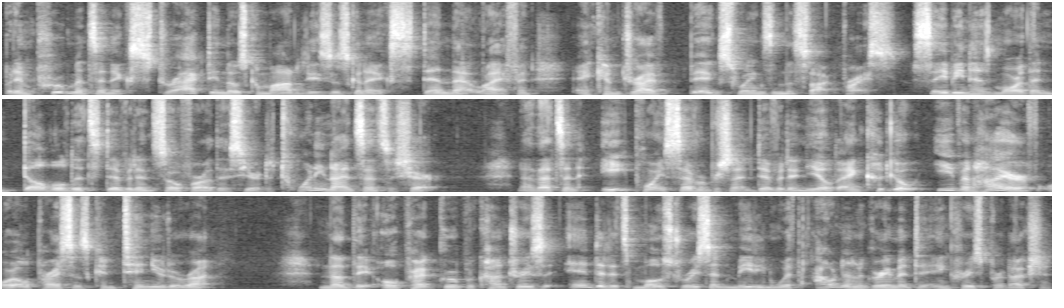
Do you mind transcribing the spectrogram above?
but improvements in extracting those commodities is going to extend that life and, and can drive big swings in the stock price. Sabine has more than doubled its dividend so far this year to 29 cents a share. Now that's an 8.7% dividend yield and could go even higher if oil prices continue to run. Now, the OPEC group of countries ended its most recent meeting without an agreement to increase production.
